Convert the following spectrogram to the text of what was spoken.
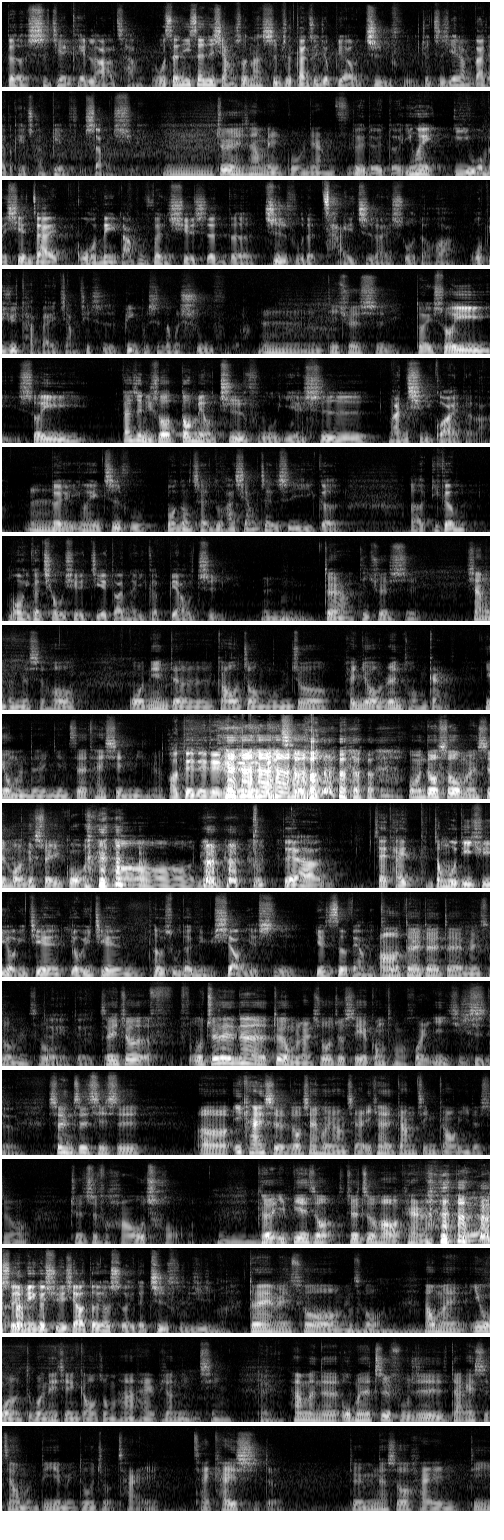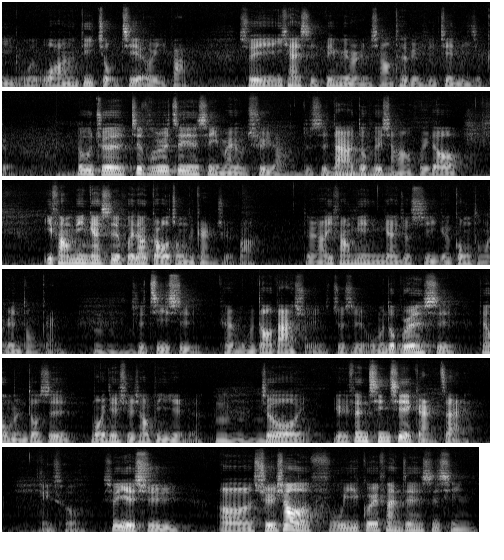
的时间可以拉长，我曾经甚至想说，那是不是干脆就不要有制服，就直接让大家都可以穿便服上学？嗯，就有点像美国那样子。对对对，因为以我们现在国内大部分学生的制服的材质来说的话，我必须坦白讲，其实并不是那么舒服了。嗯嗯，的确是。对，所以所以，但是你说都没有制服，也是蛮奇怪的啦。嗯，对，因为制服某种程度它象征是一个呃一个某一个求学阶段的一个标志。嗯，对啊，的确是。像我们那时候。我念的高中，我们就很有认同感，因为我们的颜色太鲜明了。哦，对对对对对，没错。我们都说我们是某一个水果。哦，那对啊，在台中部地区有一间有一间特殊的女校，也是颜色非常的特别。哦，对对对，没错没错。对对。所以就我觉得那对我们来说就是一个共同的回忆，其实。是的。甚至其实，呃，一开始的时候，现在回想起来，一开始刚进高一的时候。觉得制服好丑，嗯，可是一毕业之后觉得制服好好看啊。对啊，所以每个学校都有所谓的制服日嘛。对，没错，没错。然后我们因为我读的那间高中，它还比较年轻，对，他们的我们的制服日大概是在我们毕业没多久才才开始的。对，那时候还第我我好像第九届而已吧，所以一开始并没有人想要特别去建立这个。所以我觉得制服日这件事情蛮有趣的，啊，就是大家都会想要回到。一方面应该是回到高中的感觉吧，对然后，一方面应该就是一个共同的认同感，嗯，就即使可能我们到大学，就是我们都不认识，但我们都是某一间学校毕业的，嗯，就有一份亲切感在。没错，所以也许呃学校服仪规范这件事情，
